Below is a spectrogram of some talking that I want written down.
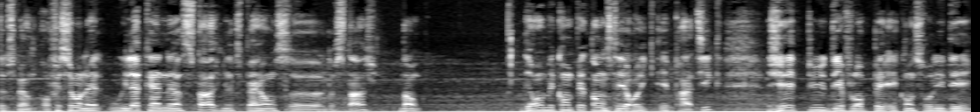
expériences professionnelles, où il a qu'un stage, une expérience euh, de stage. Donc, Durant mes compétences théoriques et pratiques, j'ai pu développer et consolider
